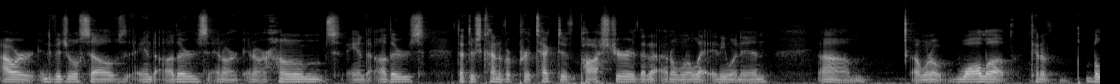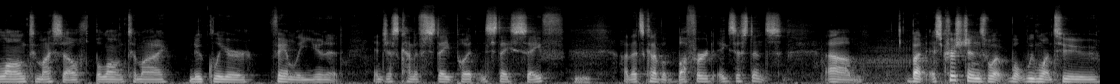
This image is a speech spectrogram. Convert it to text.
our individual selves and others and our in our homes and others that there's kind of a protective posture that I don't want to let anyone in. Um, I want to wall up, kind of belong to myself, belong to my nuclear family unit, and just kind of stay put and stay safe. Hmm. Uh, that's kind of a buffered existence. Um, but as Christians, what, what we want to,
